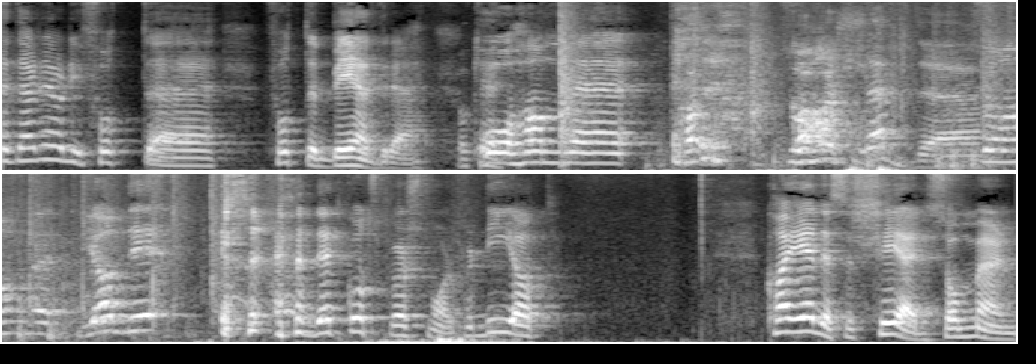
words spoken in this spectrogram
eh, der har de fått, eh, fått det bedre. Okay. Og han eh, Hva, har skjedd? eh? ja, det, det er et godt spørsmål. Fordi at Hva er det som skjer sommeren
